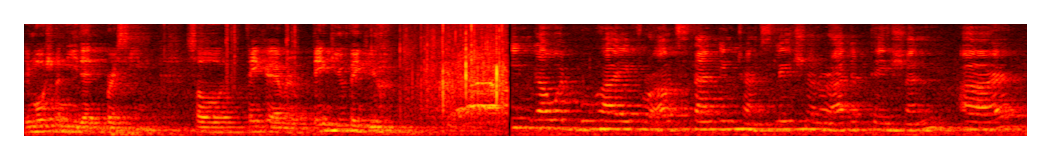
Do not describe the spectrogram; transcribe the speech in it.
emotion needed per scene. So thank you everyone. Thank you, thank you. Gawad Buhay for outstanding translation or adaptation are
